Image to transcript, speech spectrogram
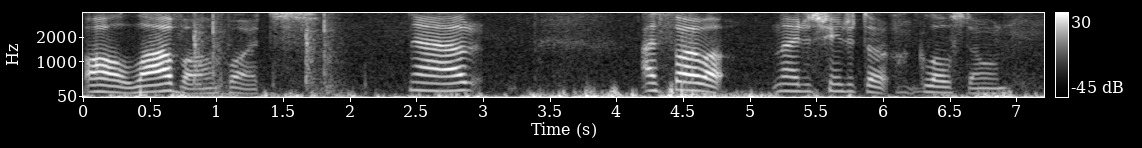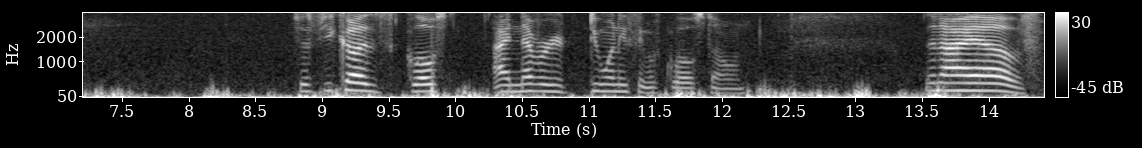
all lava, but nah, I thought about and I just changed it to glowstone. Just because glow I never do anything with glowstone. Then I have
